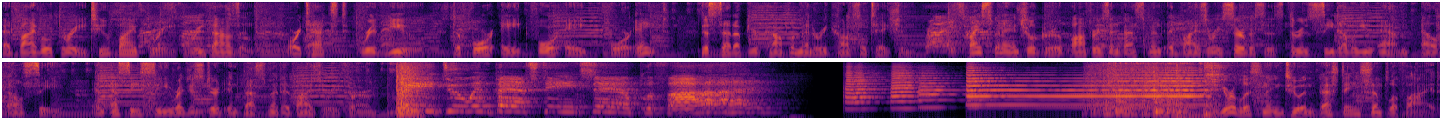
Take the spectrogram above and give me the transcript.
at 503 253 3000 or text REVIEW to 484848 to set up your complimentary consultation. Price Financial Group offers investment advisory services through CWM LLC, an SEC registered investment advisory firm. We do investing simplified. You're listening to Investing Simplified.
